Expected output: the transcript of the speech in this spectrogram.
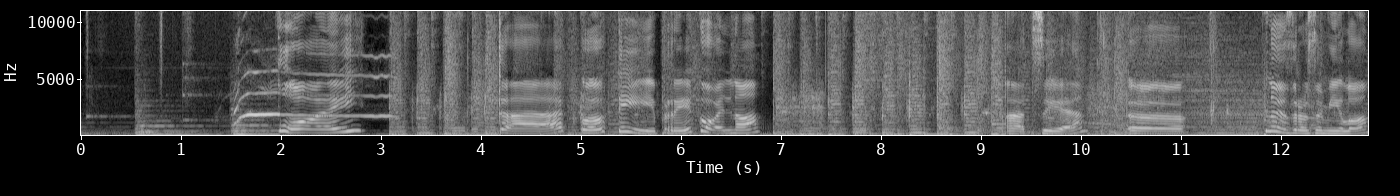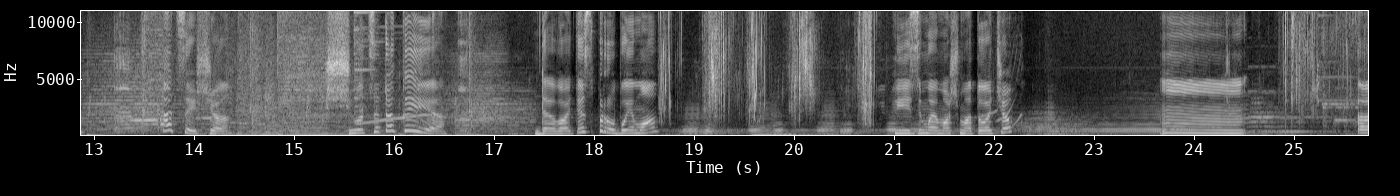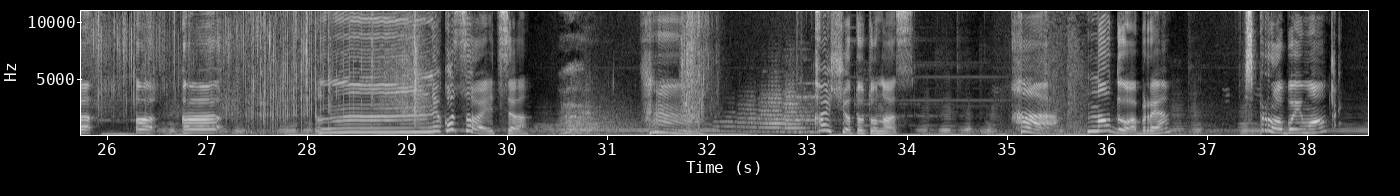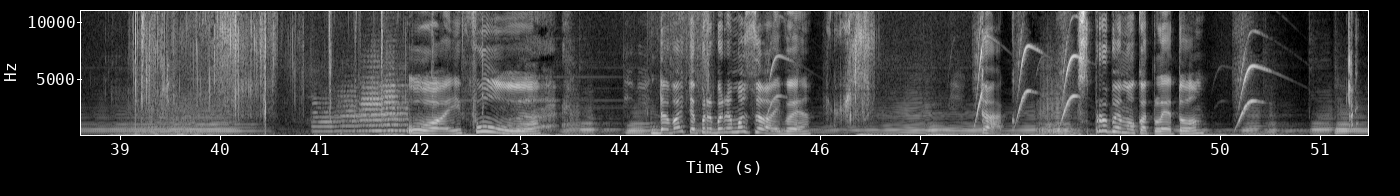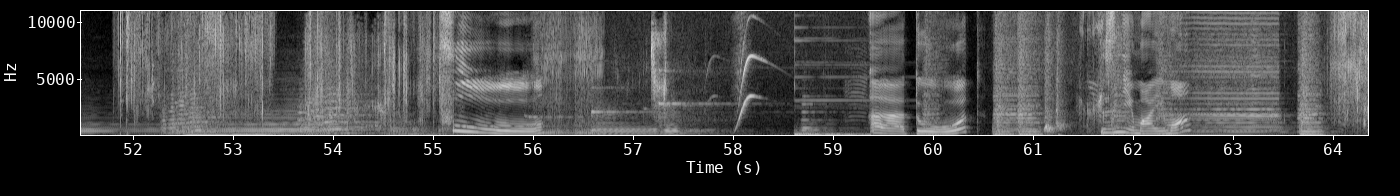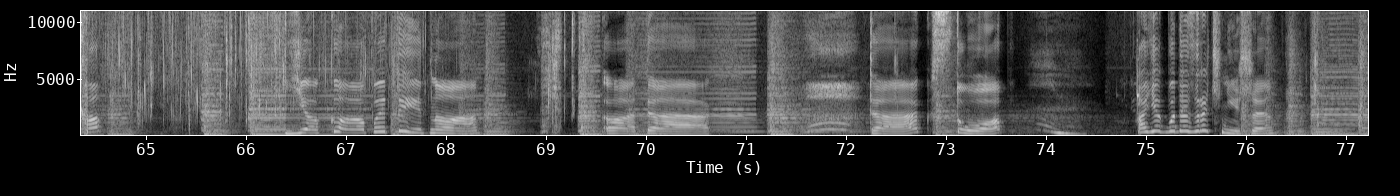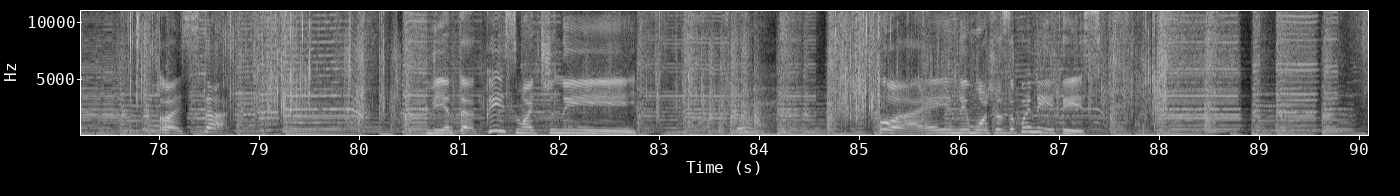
Ой. Так, ух ти, прикольно. А це? Е, не зрозуміло. А це що? Що це таке? Давайте спробуємо. Візьмемо шматочок. А, а, а, не кусається. А що тут у нас? Ха, ну добре. Спробуємо. Ой, фу. Давайте приберемо зайве. Так, спробуємо котлету. Фу. А тут знімаємо. Хоп. Яка апетитна. А, так. Стоп. А як буде зручніше? Ось так. Він такий смачний. Ой, не можу зупинитись.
